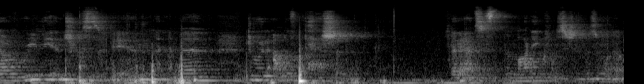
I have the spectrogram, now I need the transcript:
they are really interested in, and then do it out of passion. That answers the money question as well.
